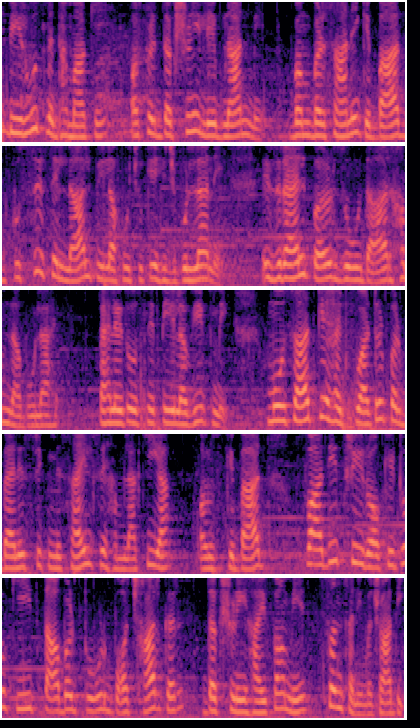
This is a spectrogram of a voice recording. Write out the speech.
बेरूत में धमाके और फिर दक्षिणी लेबनान में बम बरसाने के बाद गुस्से से लाल पीला हो चुके हिजबुल्ला ने इसराइल पर जोरदार हमला बोला है। पहले तो उसने तेल अवीव में मोसाद के हेडक्वार्टर पर बैलिस्टिक मिसाइल से हमला किया और उसके बाद फादी थ्री रॉकेटों की ताबड़तोड़ बौछार कर दक्षिणी हाइफा में सनसनी मचा दी।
